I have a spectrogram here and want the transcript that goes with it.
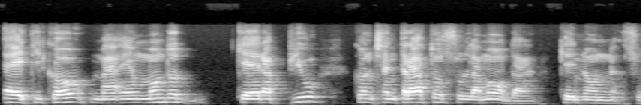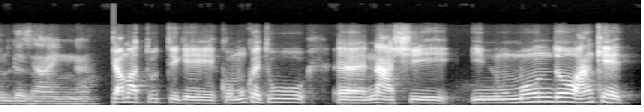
etico, ma è un mondo che era più concentrato sulla moda che non sul design. Diciamo a tutti che comunque tu eh, nasci in un mondo anche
